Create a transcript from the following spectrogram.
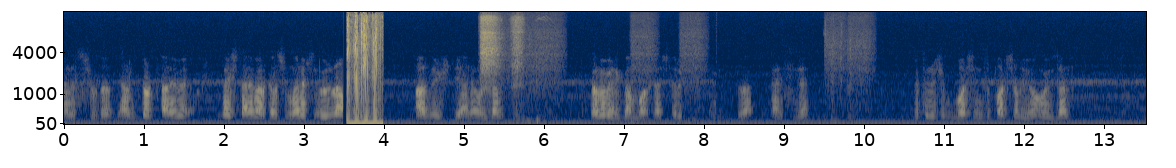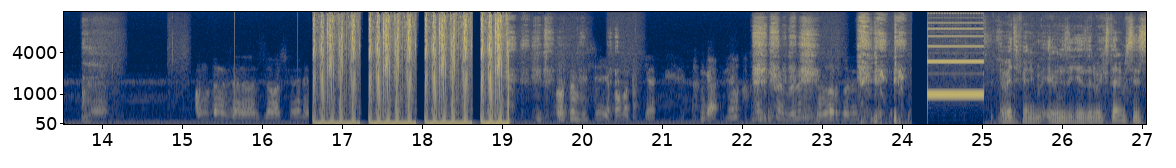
Bir tanesi şurada. Yani dört tane ve beş tane bir arkadaşım var. Hepsi öldü ama ağzı düştü yani. O yüzden gömemedik ben bu arkadaşları. Yani size. Götünüzü başınızı parçalıyor. O yüzden e, anladınız yani ben size başka ne diyeyim. Oğlum bir şey yapamadık ya. Kanka, böyle bir sorular soruyorsun. Evet efendim evinizi gezdirmek ister misiniz?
